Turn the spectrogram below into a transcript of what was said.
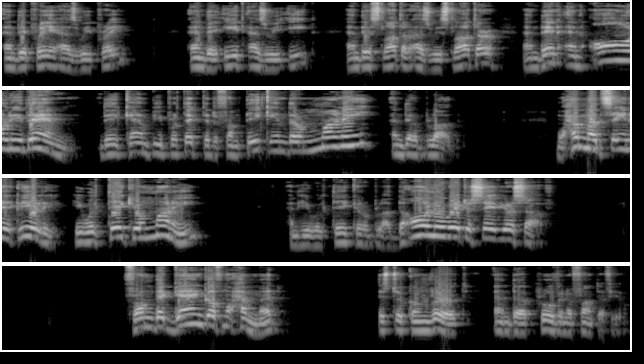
And they pray as we pray. And they eat as we eat. And they slaughter as we slaughter. And then and only then they can be protected from taking their money and their blood. Muhammad saying it clearly, he will take your money and he will take your blood. The only way to save yourself from the gang of Muhammad is to convert and uh, prove in front of you.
